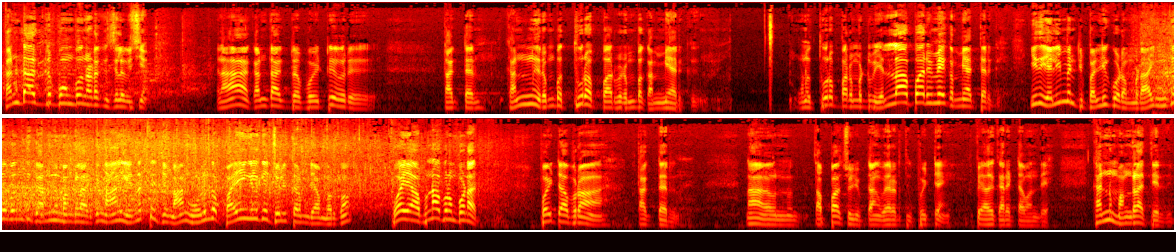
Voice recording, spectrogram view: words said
கண் டாக்டர் போகும்போது நடக்கும் சில விஷயம். ஏன்னா கண் டாக்டர் போயிட்டு ஒரு டாக்டர் கண்ணு ரொம்ப தூர பார்வை ரொம்ப கம்மியாக இருக்கு. உனக்கு தூரப்பார்வை மட்டும் எல்லா பார்வையுமே கம்மியாக தான் இருக்கு. இது எலிமெண்ட்ரி பள்ளிக்கூடம்டா. இங்கே வந்து கண்ணு மங்களா இருக்கு. நாங்கள் என்னத்தை செய்- நாங்கள் ஒழுங்காக பையங்களுக்கே சொல்லித் தர முடியாமல் இருக்கோம். போய் அப்படின்னா அப்புறம் போனார். போயிட்டு அப்புறம் டாக்டர் நான் தப்பாக சொல்லிவிட்டாங்க. வேற இடத்துக்கு போயிட்டேன். இப்போ அது கரெக்டாக வந்தேன். கண்ணு மங்களா தெரியுது.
